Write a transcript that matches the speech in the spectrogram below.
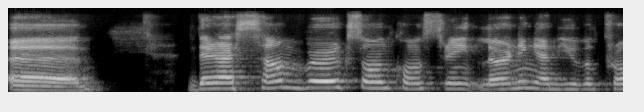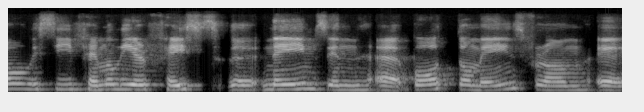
Uh, there are some works on constraint learning, and you will probably see familiar face uh, names in uh, both domains from uh,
